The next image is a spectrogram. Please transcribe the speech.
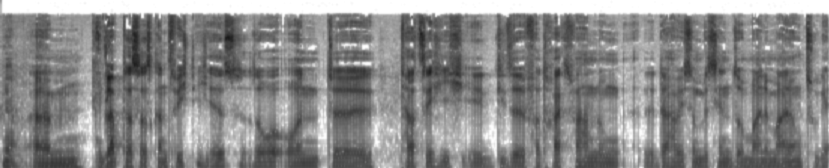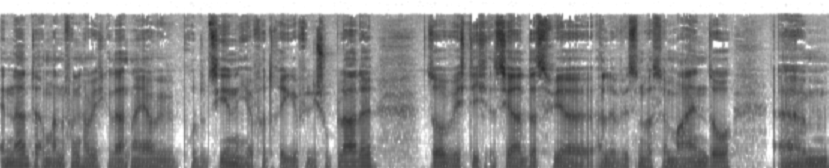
Ja. Ähm, ich glaube, dass das ganz wichtig ist, so und äh, tatsächlich äh, diese Vertragsverhandlungen, äh, da habe ich so ein bisschen so meine Meinung zu geändert. Am Anfang habe ich gedacht, naja, wir produzieren hier Verträge für die Schublade. So wichtig ist ja, dass wir alle wissen, was wir meinen. So ähm,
